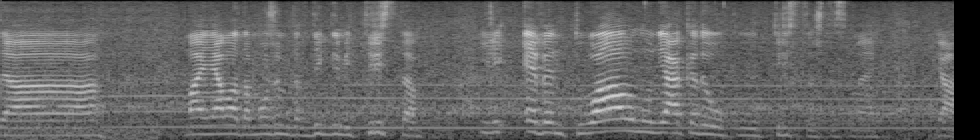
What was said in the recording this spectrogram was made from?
да. Май няма да можем да вдигнем и 300. Или евентуално някъде около 300 ще сме. Я.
